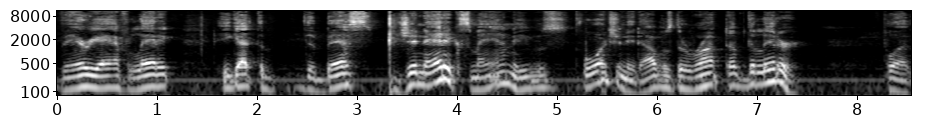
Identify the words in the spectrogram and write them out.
very athletic. He got the the best genetics, man. He was fortunate. I was the runt of the litter. But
